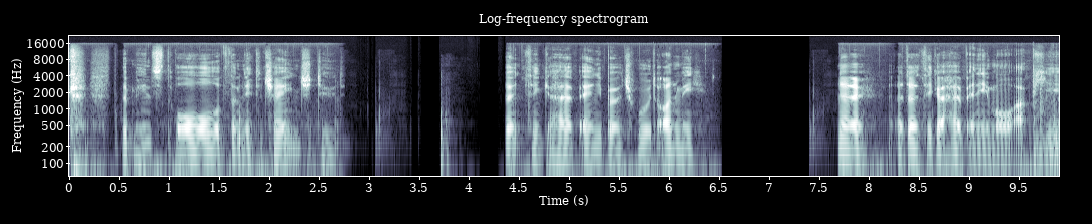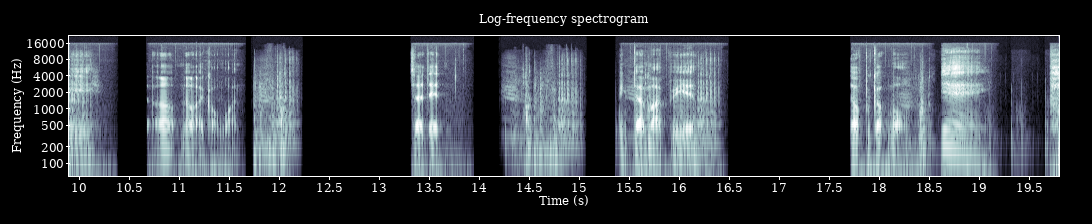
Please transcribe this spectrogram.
that means all of them need to change, dude. Don't think I have any birch wood on me. No, I don't think I have any more up here. Oh, no, I got one. Is that it? I think that might be it. Nope, we got more. Yay!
